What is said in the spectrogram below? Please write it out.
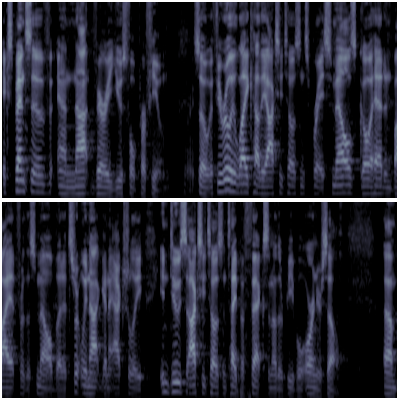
expensive and not very useful perfume. Right. So, if you really like how the oxytocin spray smells, go ahead and buy it for the smell, but it's certainly not going to actually induce oxytocin type effects in other people or in yourself. Um,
